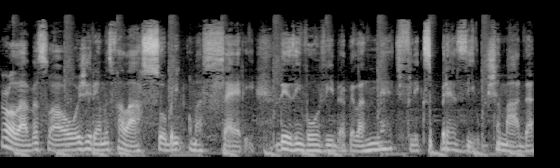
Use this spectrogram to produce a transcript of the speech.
Olá pessoal, hoje iremos falar sobre uma série desenvolvida pela Netflix Brasil chamada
